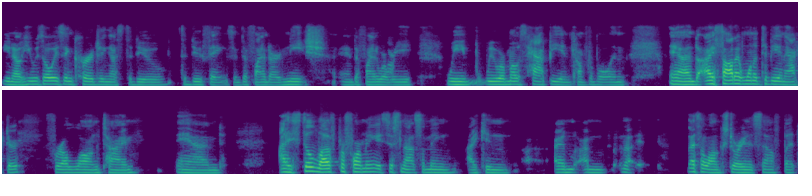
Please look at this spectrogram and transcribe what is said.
you know, he was always encouraging us to do to do things and to find our niche and to find where we we we were most happy and comfortable. And and I thought I wanted to be an actor for a long time, and I still love performing. It's just not something I can. I'm I'm. Not, that's a long story in itself, but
